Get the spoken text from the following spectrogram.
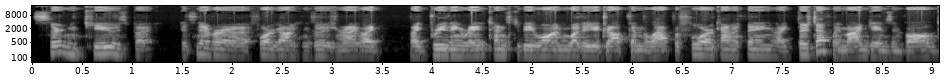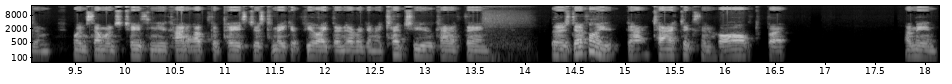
certain cues, but it's never a foregone conclusion, right? Like like breathing rate tends to be one whether you drop them the lap before kind of thing like there's definitely mind games involved and when someone's chasing you kind of up the pace just to make it feel like they're never going to catch you kind of thing there's definitely tactics involved but i mean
